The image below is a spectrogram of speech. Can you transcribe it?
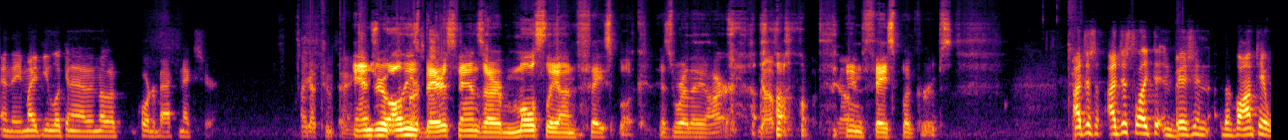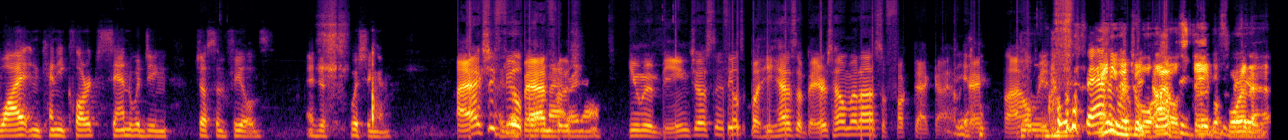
And they might be looking at another quarterback next year. I got two things. Andrew, all these First- Bears fans are mostly on Facebook, is where they are Yep. in Facebook groups. I just I just like to envision Devonte Wyatt and Kenny Clark sandwiching Justin Fields and just squishing him. I actually Like, feel that's where I'm bad for the right human being Justin Fields, but he has a Bears helmet on, so fuck that guy. Okay, Yeah. I hope he. I was a fan And he went to Ohio State goes to before Bears. that.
